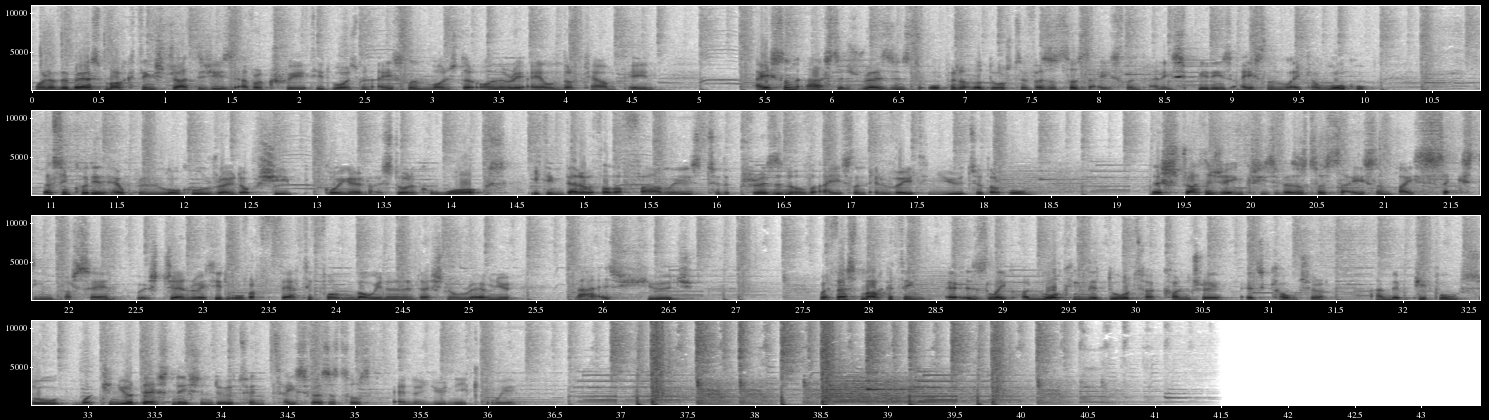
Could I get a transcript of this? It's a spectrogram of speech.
One of the best marketing strategies ever created was when Iceland launched their Honorary Icelander campaign. Iceland asked its residents to open up their doors to visitors to Iceland and experience Iceland like a local. This included helping locals round up sheep, going out on historical walks, eating dinner with other families, to the President of Iceland inviting you to their home. This strategy increased visitors to Iceland by 16%, which generated over 34 million in additional revenue. That is huge. With this marketing, it is like unlocking the door to a country, its culture, and the people. So, what can your destination do to entice visitors in a unique way?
